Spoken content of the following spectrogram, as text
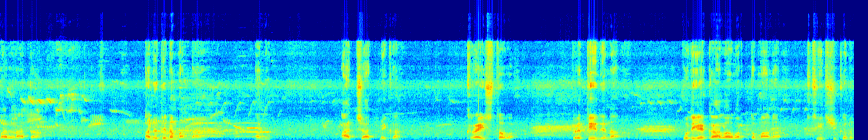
మరణాత అనుదిన మన్నా అను ఆధ్యాత్మిక క్రైస్తవ ప్రతిదిన ఉదయకాల వర్తమాన శీర్షికను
